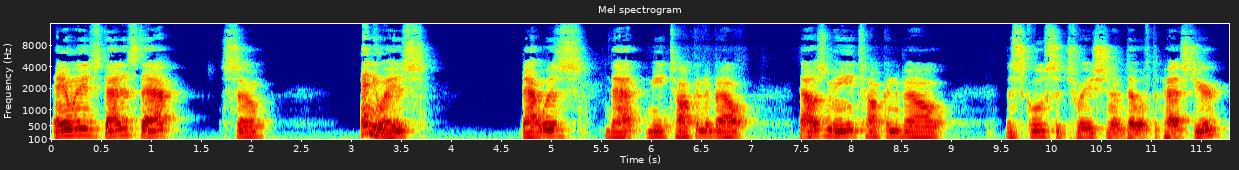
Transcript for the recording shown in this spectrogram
Anyways, that is that. So, anyways, that was that me talking about. That was me talking about the school situation I've dealt with the past year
